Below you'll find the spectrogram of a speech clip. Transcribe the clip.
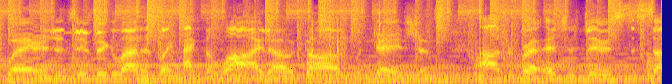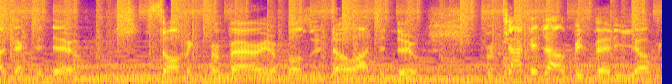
equations using letters like X and Y, no complications. Algebra introduced the subject to do, solving for variables we know what to do. From Jack and Jalopy's video, we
